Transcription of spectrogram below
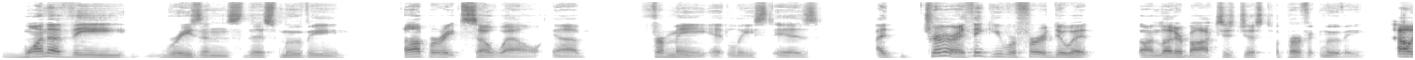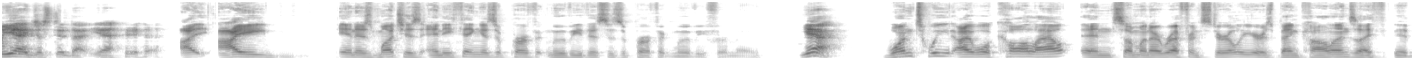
one of the reasons this movie operates so well uh, for me at least is i trevor i think you referred to it on Letterboxd as just a perfect movie Oh, yeah, I just did that. Yeah. i i in as much as anything is a perfect movie this is a perfect movie for me yeah. one tweet I will call out, and someone I referenced earlier is Ben Collins. I th-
